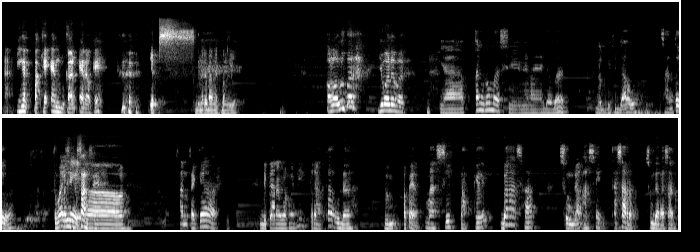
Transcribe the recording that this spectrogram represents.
Nah ingat pakai N bukan R oke Yeps, bener banget Bang Rio. kalau lu bar gimana bar Ya kan gue masih wilayah Jawa Barat. Gak begitu jauh. Santuy lah. Cuma Masih ini sih. eh, fun fact-nya di Karawang ini ternyata udah dom- apa ya masih pakai bahasa Sunda asli kasar Sunda kasar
